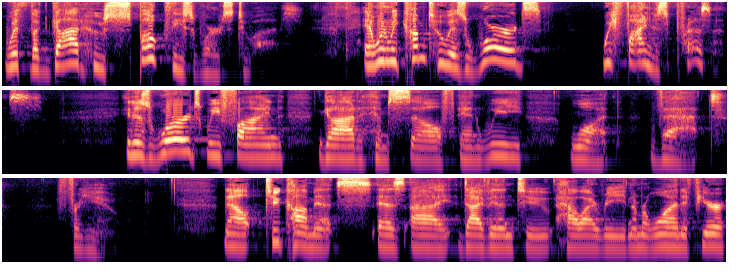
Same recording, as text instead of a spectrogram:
with the God who spoke these words to us. And when we come to his words, we find his presence. In his words, we find God himself, and we want that for you. Now, two comments as I dive into how I read. Number one, if you're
